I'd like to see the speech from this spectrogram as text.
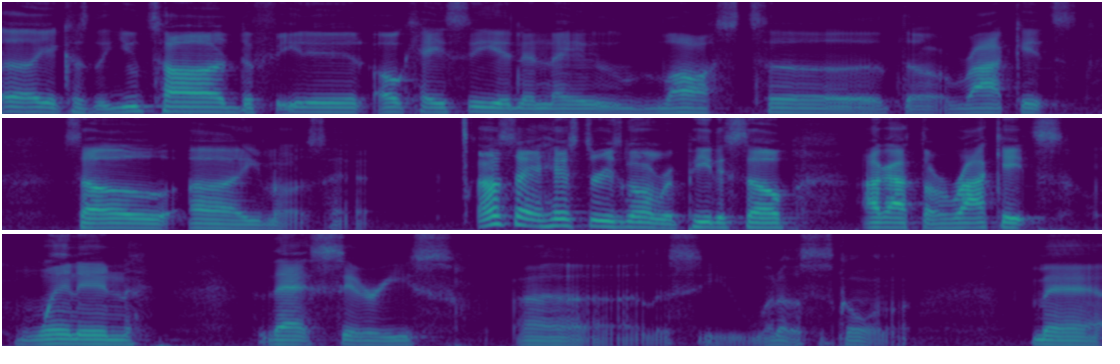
Uh, yeah, because the Utah defeated OKC and then they lost to the Rockets. So, uh, you know what I'm saying. I'm saying history is gonna repeat itself. I got the Rockets winning that series. Uh, let's see what else is going on. Man,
